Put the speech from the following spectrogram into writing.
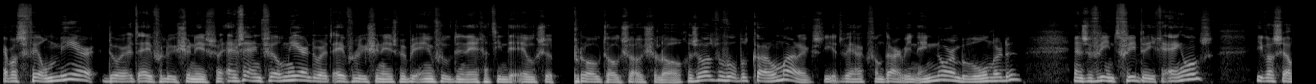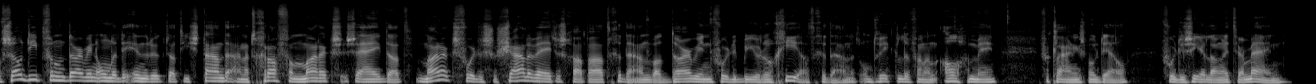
Er was veel meer door het evolutionisme. Er zijn veel meer door het evolutionisme beïnvloede 19e eeuwse proto-sociologen. Zoals bijvoorbeeld Karl Marx, die het werk van Darwin enorm bewonderde. En zijn vriend Friedrich Engels, die was zelfs zo diep van Darwin onder de indruk dat hij staande aan het graf van Marx zei dat Marx voor de sociale wetenschappen had gedaan wat Darwin voor de biologie had gedaan: het ontwikkelen van een algemeen verklaringsmodel voor de zeer lange termijn.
